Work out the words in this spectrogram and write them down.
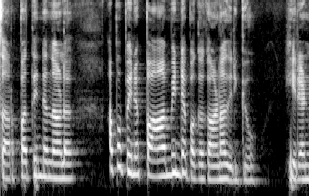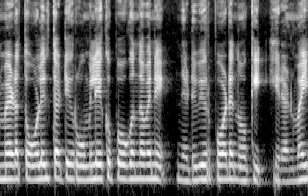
സർപ്പത്തിന്റെ നാൾ. അപ്പോൾ പിന്നെ പാമ്പിന്റെ പക കാണാതിരിക്കുമോ ഹിരൺമയുടെ തോളിൽ തട്ടി റൂമിലേക്ക് പോകുന്നവനെ നെടുവീർപ്പോടെ നോക്കി ഹിരൺമയി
